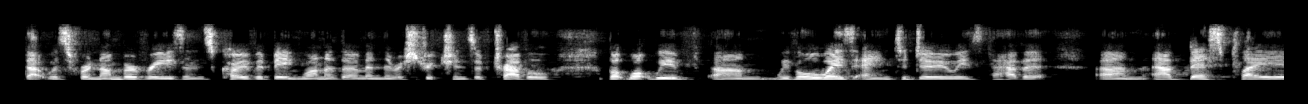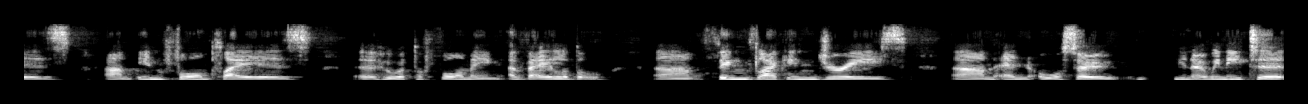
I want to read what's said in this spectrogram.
that was for a number of reasons, COVID being one of them, and the restrictions of travel. But what we've um, we've always aimed to do is to have it, um, our best players, informed players uh, who are performing available uh, things like injuries, um, and also, you know, we need to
